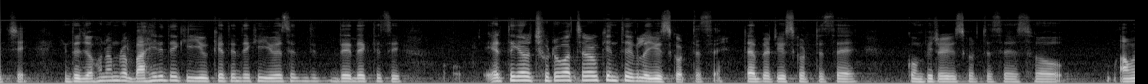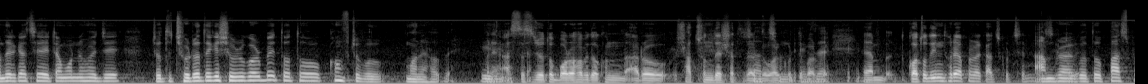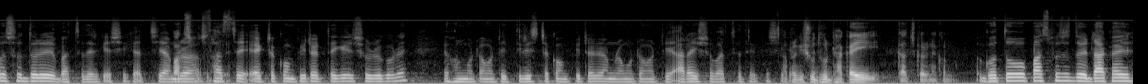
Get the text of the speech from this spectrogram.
দিচ্ছে। কিন্তু যখন আমরা বাহিরে দেখি ইউকেতে দেখি ইউএসএ দেখতেছি, এর থেকে আরও ছোট বাচ্চারাও কিন্তু এগুলো ইউজ করতেছে। ট্যাবলেট ইউজ করতেছে কম্পিউটার ইউজ করতেছে সো আমাদের কাছে এটা মনে হয় যে যত ছোট থেকে শুরু করবে তত কমফোর্টেবল মনে হবে। মানে আস্তে আস্তে যত বড় হবে তখন আরও স্বাচ্ছন্দ্যের সাথে তারা ব্যবহার করতে পারবে। কতদিন ধরে আপনারা কাজ করছেন? আমরা গত পাঁচ বছর ধরে বাচ্চাদেরকে শেখাচ্ছি। আমরা ফার্স্টে একটা কম্পিউটার থেকে শুরু করে এখন মোটামুটি তিরিশটা কম্পিউটারে আমরা মোটামুটি আড়াইশো বাচ্চাদেরকে আপনারা কি শুধু ঢাকায় কাজ করেন এখন? গত পাঁচ বছর ধরে ঢাকায়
